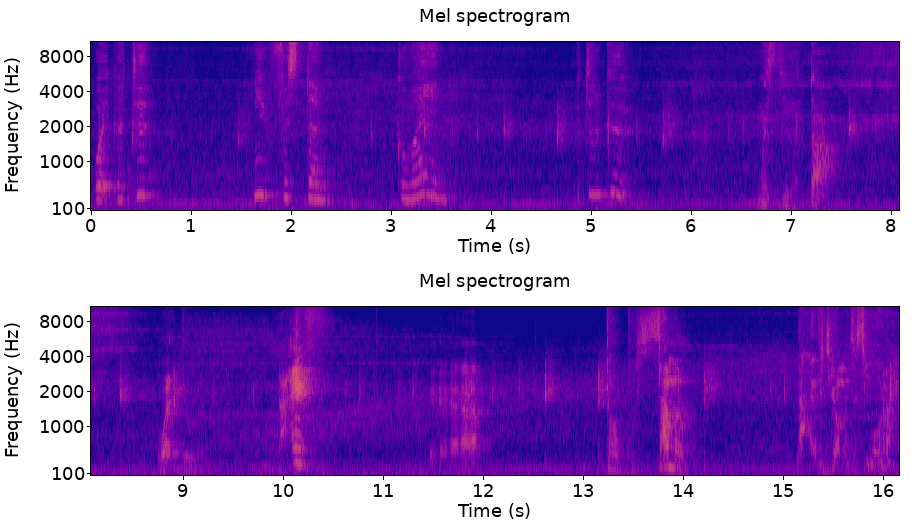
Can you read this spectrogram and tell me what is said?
White kata Ni first time kau main Betul ke? Mestilah tak. Waktu memang naif. Kau pun sama. Naif juga macam semua orang.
